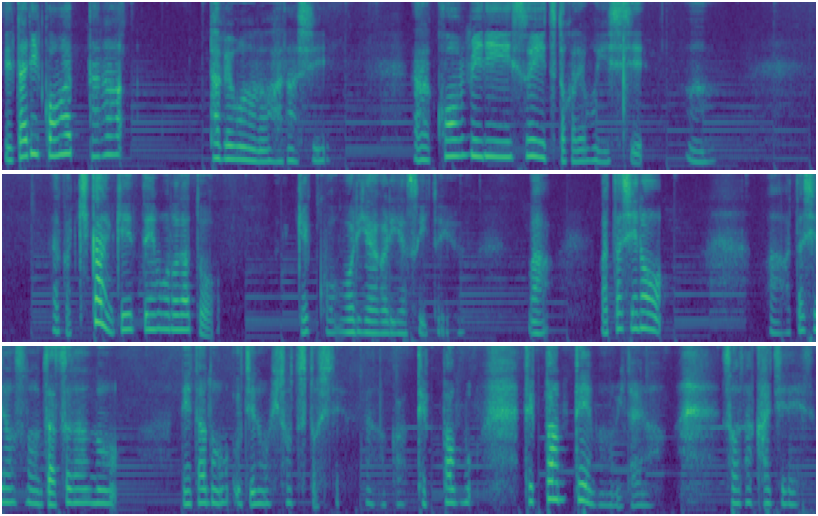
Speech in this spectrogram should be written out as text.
ネタに困ったら食べ物の話。あコンビニスイーツとかでもいいし。うん。なんか期間限定ものだと結構盛り上がりやすいという。まあ、私の、まあ、私のその雑談のネタのうちの一つとして、なんか鉄板も、鉄板テーマみたいな、そんな感じです。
